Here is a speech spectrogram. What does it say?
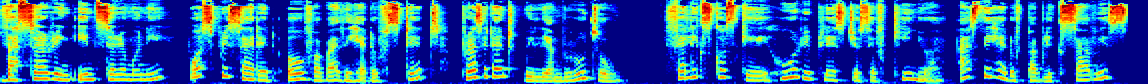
the swearing in ceremony was presided over by the head of state, President William Ruto. Felix Koskei, who replaced Joseph Kinyua as the head of public service,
